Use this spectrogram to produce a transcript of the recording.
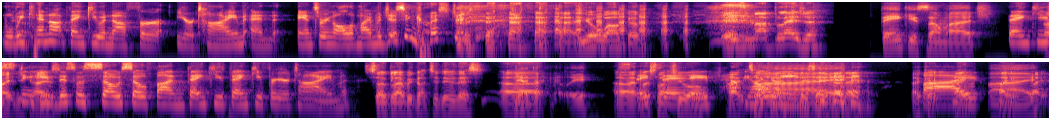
Well, we cannot thank you enough for your time and answering all of my magician questions. You're welcome. It's my pleasure. Thank you so much. Thank you, All right, you Steve. guys. this was so, so fun. Thank you. Thank you for your time. So glad we got to do this. Uh, yeah, definitely. all right, Stay much love to you all. safe. All right, Happy take care. Stay safe out there. Okay, Bye. Bye. Bye. Bye.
